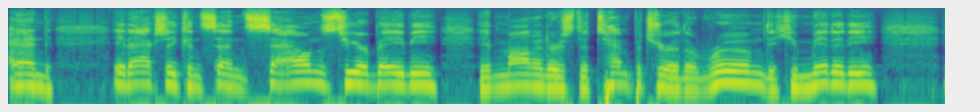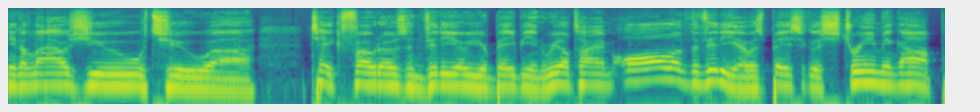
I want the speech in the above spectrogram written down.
and it actually can send sounds to your baby. It monitors the temperature of the room, the humidity. It allows you to uh, take photos and video your baby in real time. All of the video is basically streaming up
